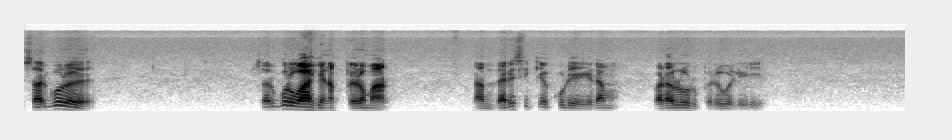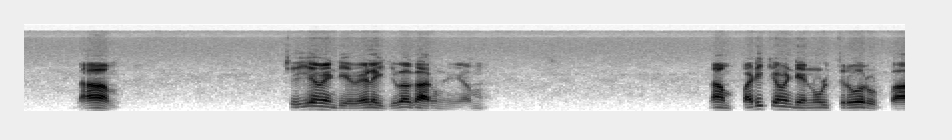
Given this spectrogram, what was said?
சர்க்குரு சர்க்குருவாகிய நம் பெருமான் நாம் தரிசிக்கக்கூடிய இடம் வடலூர் பெருவழி. நாம் செய்ய வேண்டிய வேலை ஜீவகாருண்யம். நாம் படிக்க வேண்டிய நூல் திருவருட்பா?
